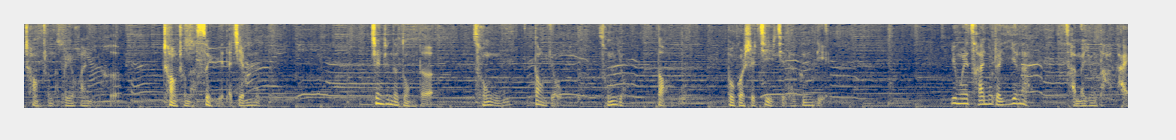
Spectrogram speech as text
唱出那悲欢离合，唱出那岁月的缄默。渐渐的懂得，从无到有，从有到无，不过是季节的更迭。因为残留着依赖，才没有打开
